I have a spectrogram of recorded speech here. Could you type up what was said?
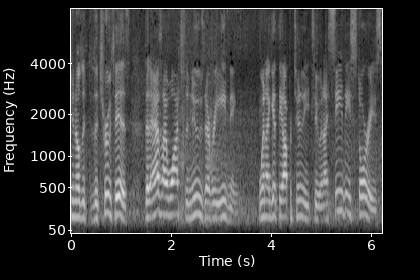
you know, the, the truth is that as I watch the news every evening, when I get the opportunity to, and I see these stories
